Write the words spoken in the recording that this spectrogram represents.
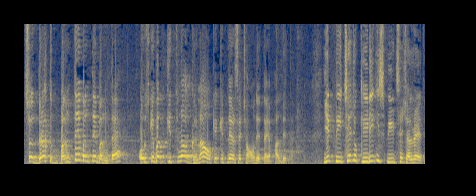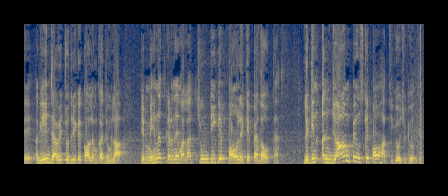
सो दरख्त बनते बनते, बनता है और उसके बाद कितना घना होकर कितने अरसे छाव देता है या फल देता है। ये पीछे जो कीड़ी की स्पीड से चल रहे थे, अगेन जावेद चौधरी के कॉलम का जुमला कि मेहनत करने वाला चूंटी के पाँव लेके पैदा होता है। लेकिन अंजाम पे उसके पाँव हाथी के हो चुके होते हैं।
